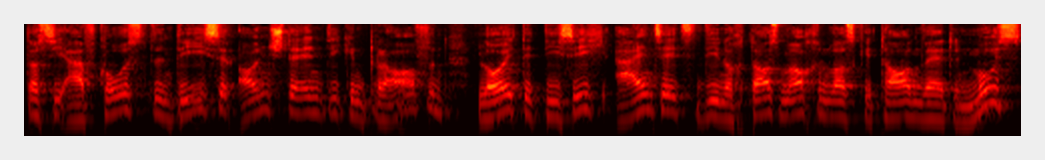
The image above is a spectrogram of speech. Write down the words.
dass sie auf Kosten dieser anständigen, braven Leute, die sich einsetzen, die noch das machen, was getan werden muss,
